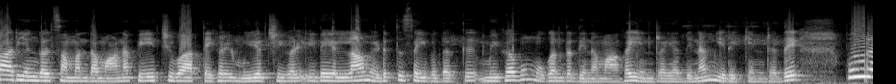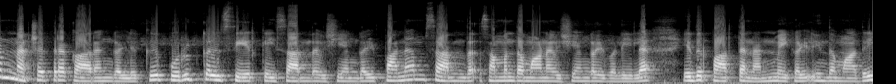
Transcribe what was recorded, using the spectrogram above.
காரியங்கள் சம்பந்தமான பேச்சுவார்த்தைகள் முயற்சிகள் இதையெல்லாம் எடுத்து செய்வதற்கு மிகவும் உகந்த தினமாக இன்றைய தினம் இருக்கின்றது. பூரம் நட்சத்திரக்காரங்களுக்கு பொருட்கள் சேர்க்கை சார்ந்த விஷயங்கள் பணம் பணம் சார்ந்த சம்பந்தமான விஷயங்கள் வழியில் எதிர்பார்த்த நன்மைகள் இந்த மாதிரி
